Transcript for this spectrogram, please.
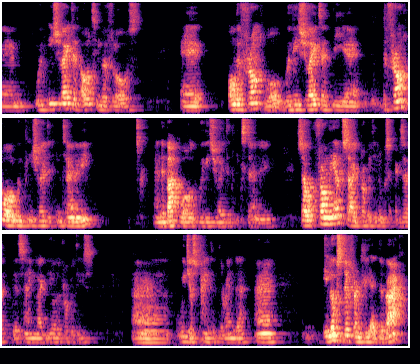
um, we've insulated all timber floors. Uh, on the front wall, we've insulated the uh, the front wall we've insulated internally, and the back wall we've insulated externally. So from the outside, property looks exactly the same like the other properties. Uh, we just painted the render. Uh, it looks differently at the back,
